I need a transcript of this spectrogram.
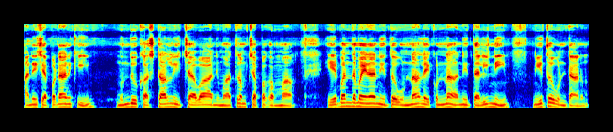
అని చెప్పడానికి ముందు కష్టాలను ఇచ్చావా అని మాత్రం చెప్పకమ్మా. ఏ బంధమైనా నీతో ఉన్నా లేకున్నా నీ తల్లిని నీతో ఉంటాను.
